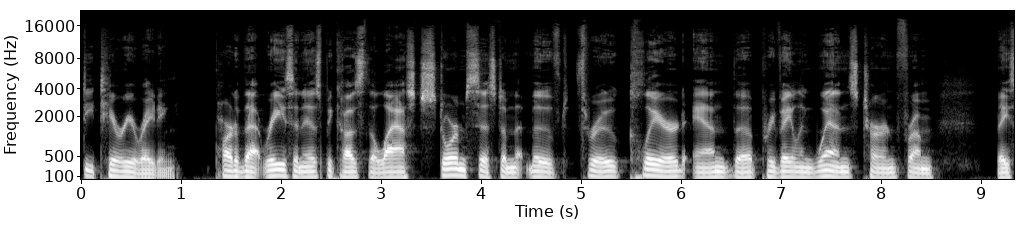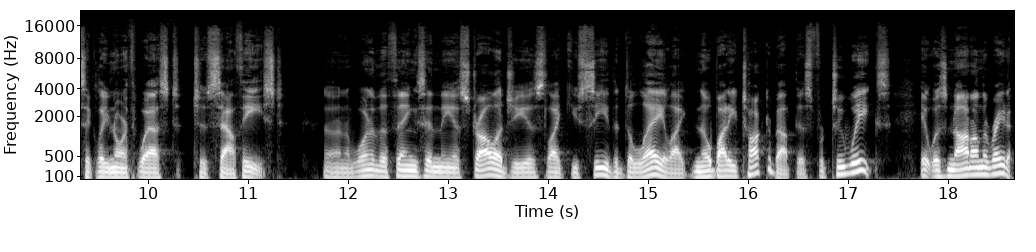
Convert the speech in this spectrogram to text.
deteriorating. Part of that reason is because the last storm system that moved through cleared and the prevailing winds turned from basically northwest to southeast. And one of the things in the astrology is like you see the delay, like nobody talked about this for two weeks. It was not on the radar.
